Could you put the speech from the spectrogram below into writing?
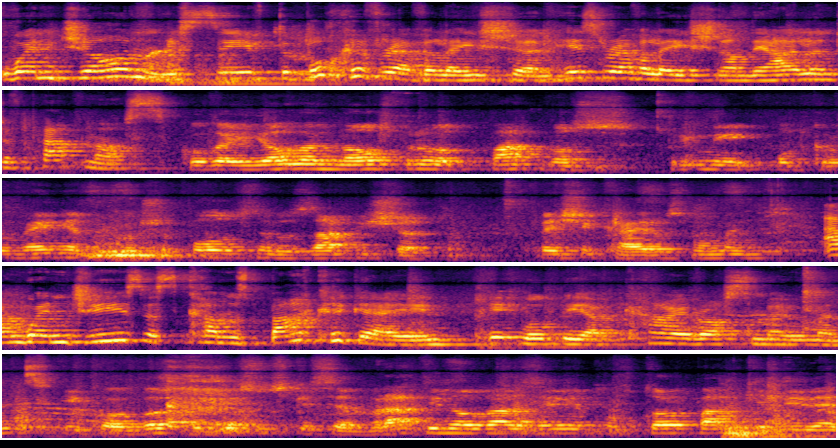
when John received the book of Revelation, his revelation on the island of Patmos, Кога Јован на островот Патмос прими откровението кој што подоцна го запиша, беше Каирос момент. and when Jesus comes back again, it will be a kairos moment. И кога Господ Исус ќе се врати на оваа земја по втор пат ќе биде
